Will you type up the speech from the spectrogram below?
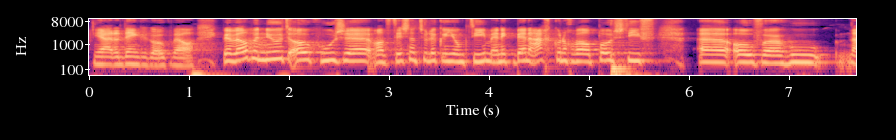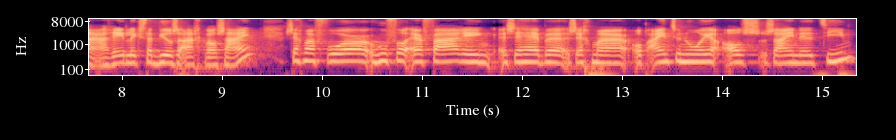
ja, dat denk ik ook wel. Ik ben wel benieuwd ook hoe ze, want het is natuurlijk een jong team. En ik ben eigenlijk nog wel positief uh, over hoe nou ja, redelijk stabiel ze eigenlijk wel zijn. Zeg maar voor hoeveel ervaring ze hebben, zeg maar, op eindtoernooien als zijnde team.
